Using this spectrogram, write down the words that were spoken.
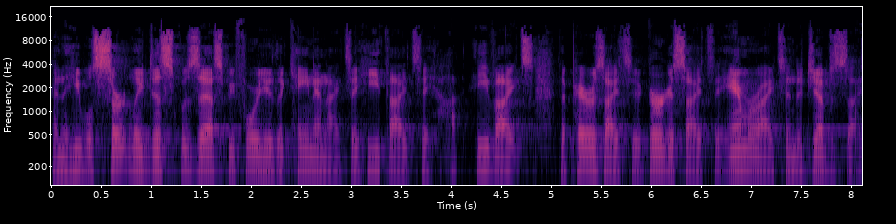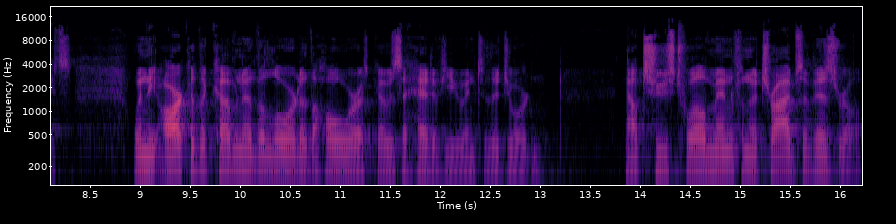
and that he will certainly dispossess before you the Canaanites, the Hittites, the Hivites, the Perizzites, the Girgashites, the Amorites, and the Jebusites, when the ark of the covenant of the Lord of the whole earth goes ahead of you into the Jordan. Now choose 12 men from the tribes of Israel.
